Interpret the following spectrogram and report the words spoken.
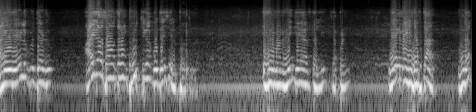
ఐదేళ్ళు గుద్దాడు. ఐదో సంవత్సరం పూర్తిగా గుద్దేసి వెళ్ళిపోతున్నాడు. ఇది మనం ఏం చేయాలి తల్లి? చెప్పండి. నేను మీకు చెప్తా. ఉందా?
